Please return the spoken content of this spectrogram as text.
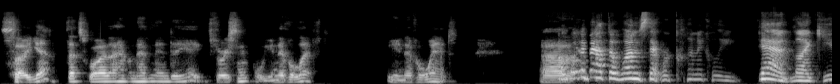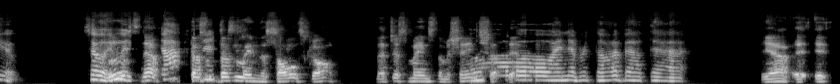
so yeah, that's why they haven't had an NDE. It's very simple. You never left. You never went. Uh, what about the ones that were clinically dead, like you? So it was no, doesn't doesn't mean the soul's gone. That just means the machine oh, shut down. Oh, I never thought about that. Yeah, it, it,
